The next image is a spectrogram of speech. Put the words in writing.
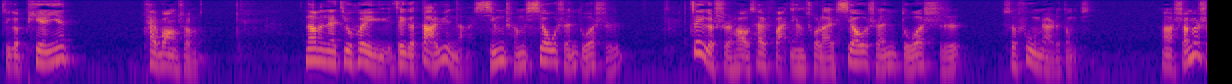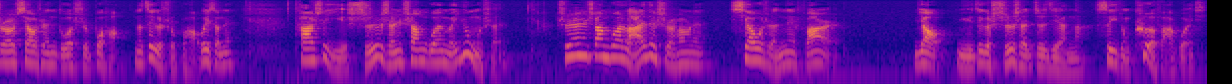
这个偏印太旺盛了，那么呢，就会与这个大运呐形成枭神夺食，这个时候才反映出来枭神夺食是负面的东西啊。什么时候枭神夺食不好？那这个时候不好，为什么呢？它是以食神伤官为用神，食神伤官来的时候呢，枭神呢反而要与这个食神之间呢是一种克伐关系。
